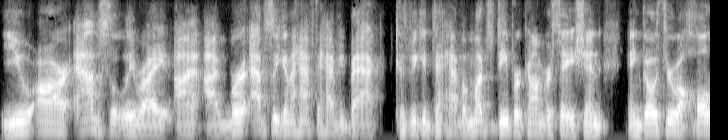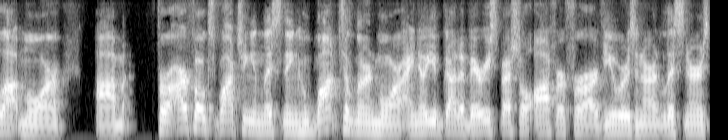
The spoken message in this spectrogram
You are absolutely right. I, I we're absolutely going to have to have you back because we could have a much deeper conversation and go through a whole lot more. Um, for our folks watching and listening who want to learn more, I know you've got a very special offer for our viewers and our listeners.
